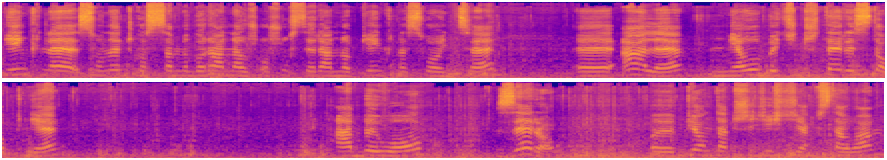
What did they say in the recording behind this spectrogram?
Piękne słoneczko z samego rana, już o 6 rano, piękne słońce, ale miało być 4 stopnie a było 0. 5.30 jak wstałam.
